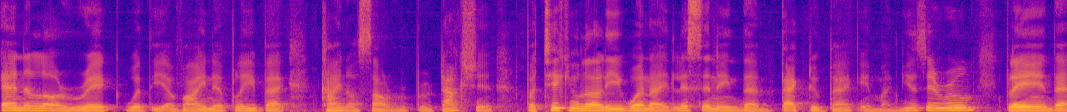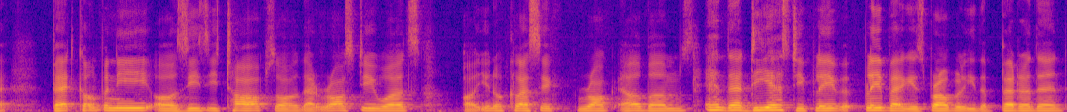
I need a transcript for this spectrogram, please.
analog rig with the vinyl playback kind of sound reproduction particularly when I listening them back to back in my music room, playing that Bad Company or ZZ Tops or that Rod Stewart's or you know classic rock albums. And that DSD play, playback is probably the better than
